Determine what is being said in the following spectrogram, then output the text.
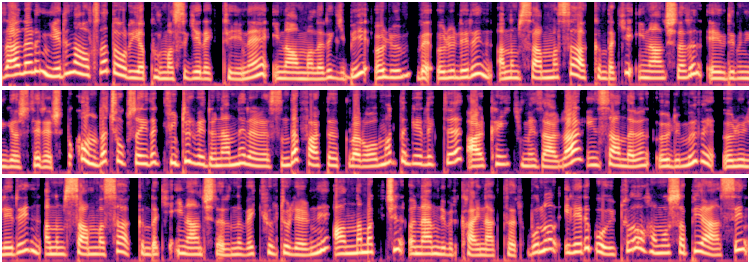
Mezarların yerin altına doğru yapılması gerektiğine inanmaları gibi ölüm ve ölülerin anımsanması hakkındaki inançların evrimini gösterir. Bu konuda çok sayıda kültür ve dönemler arasında farklılıklar olmakla birlikte arkaik mezarlar insanların ölümü ve ölülerin anımsanması hakkındaki inançlarını ve kültürlerini anlamak için önemli bir kaynaktır. Bunun ileri boyutu Homo sapiens'in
